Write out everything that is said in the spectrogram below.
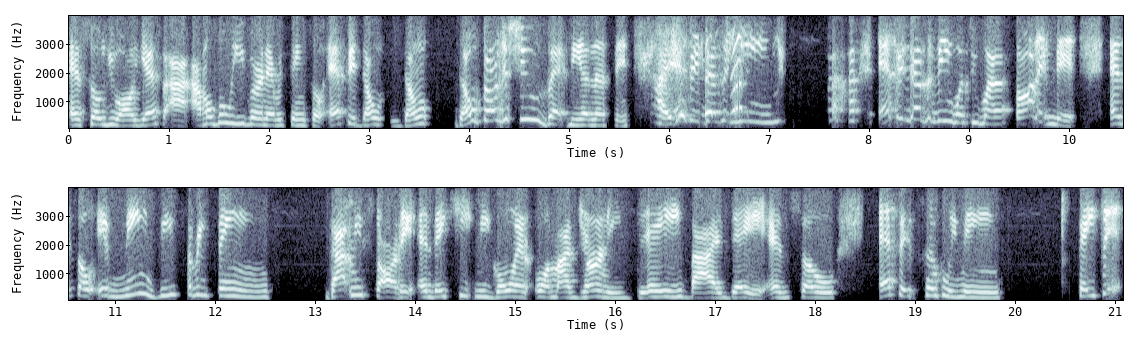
And so you all, yes, I, I'm a believer in everything, so F it, don't don't don't throw your shoes at me or nothing. If it doesn't mean it doesn't mean what you might have thought it meant. And so it means these three things got me started and they keep me going on my journey day by day. And so it simply means faith it.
